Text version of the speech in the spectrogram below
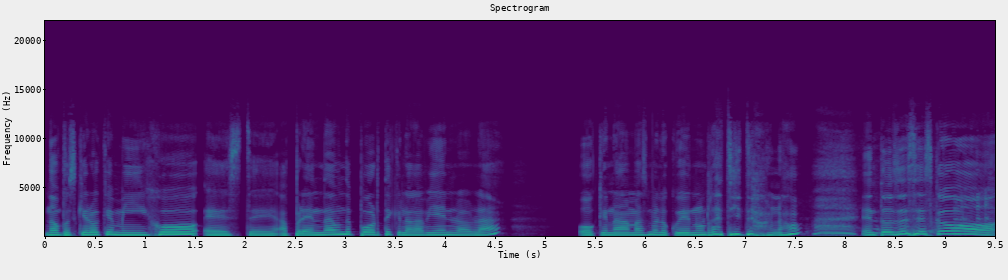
No, pues quiero que mi hijo este, aprenda un deporte, que lo haga bien, bla, bla o que nada más me lo cuiden un ratito, ¿no? Entonces es como,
